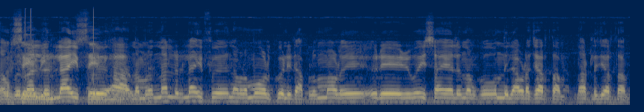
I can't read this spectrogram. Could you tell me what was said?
നമുക്ക് നല്ലൊരു ലൈഫ് ആ നമ്മൾ നല്ലൊരു ലൈഫ് നമ്മുടെ മോൾക്ക് വേണ്ടിയിട്ട്. അപ്പോഴും അവൾ ഒരു ഏഴ് വയസ്സായാലും നമുക്ക് ഒന്നിൽ അവിടെ ചേർത്താം നാട്ടിൽ ചേർത്താം.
